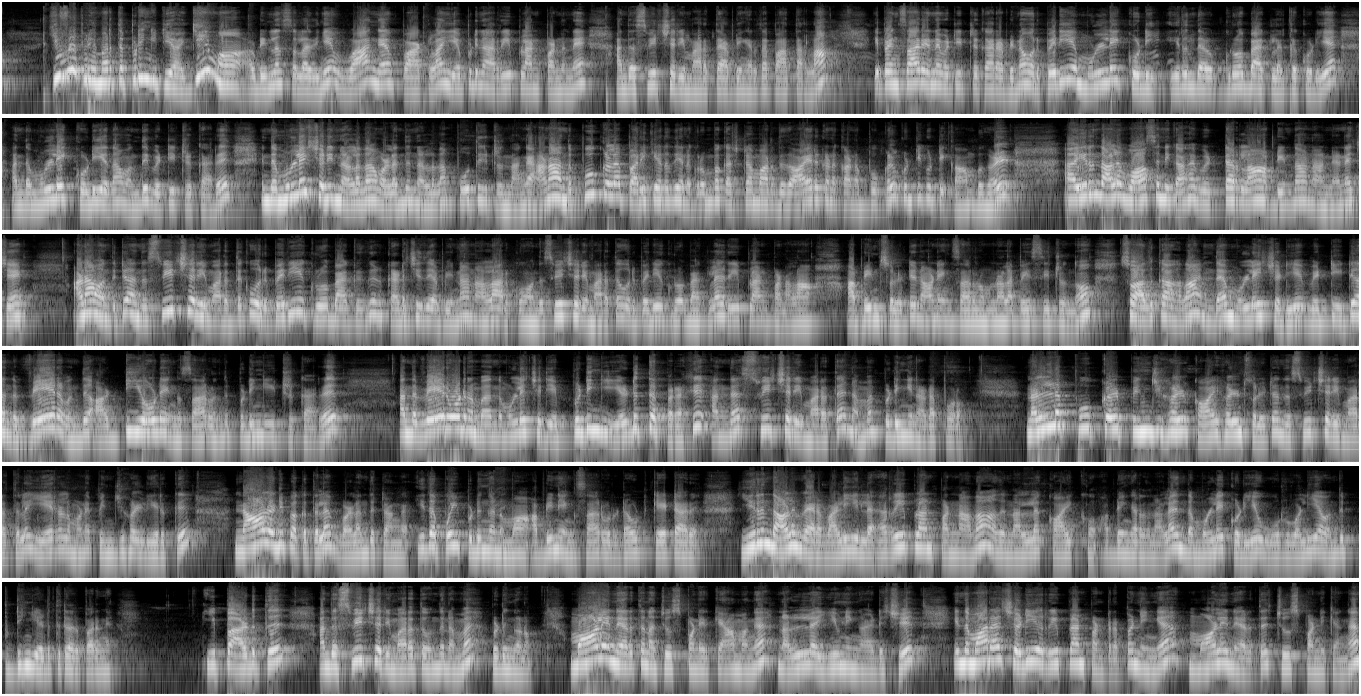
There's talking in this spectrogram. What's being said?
இவ்வளோ பெரிய மரத்தை பிடுங்கிட்டியா? ஏமா அப்படின்லாம் சொல்லாதீங்க. வாங்க பார்க்கலாம். எப்படி நான் ரீப்ளான் பண்ணினேன் அந்த ஸ்வீட் செரி மரத்தை அப்படிங்கிறத பார்த்துடலாம் இப்போ எங்கள் சார் என்ன வெட்டிட்டு இருக்காரு அப்படின்னா ஒரு பெரிய முல்லை கொடி இருந்த க்ரோ பேக்கில் இருக்கக்கூடிய அந்த முல்லை கொடியை தான் வந்து வெட்டிட்டுருக்காரு. இந்த முல்லை செடி நல்லா தான் வளர்ந்து நல்லா தான் பூத்துக்கிட்டு இருந்தாங்க. ஆனால் அந்த பூக்களை பறிக்கிறது எனக்கு ரொம்ப கஷ்டமாக இருந்தது. ஆயிரக்கணக்கான பூக்கள் குட்டி குட்டி காம்புகள் இருந்தாலும் வாசனைக்காக விட்டுறலாம் அப்படின்னு தான் நான் நினச்சேன். ஆனால் வந்துட்டு அந்த ஸ்வீட் செரி மரத்துக்கு ஒரு பெரிய க்ரோ பேக்குக்கு கிடச்சிது அப்படின்னா நல்லாயிருக்கும். அந்த ஸ்வீட் செரி மரத்தை ஒரு பெரிய க்ரோ பேக்கில் ரீப்ளான் பண்ணலாம் அப்படின்னு சொல்லிட்டு நானும் எங்கள் சார் ரொம்ப நாளாக பேசிகிட்டு இருந்தோம். ஸோ அதுக்காக தான் இந்த முல்லை செடியை வெட்டிட்டு அந்த வேரை வந்து அடியோடு எங்கள் சார் வந்து பிடுங்கிட்டு இருக்காரு. அந்த வேரோடு நம்ம அந்த முல்லைச்செடியை பிடுங்கி எடுத்த பிறகு அந்த ஸ்வீட்சரி மரத்தை நம்ம பிடுங்கி நடப்போகிறோம் நல்ல பூக்கள் பிஞ்சுகள் காய்கள்னு சொல்லிட்டு அந்த ஸ்வீட் செரி மரத்தில் ஏராளமான பிஞ்சுகள் இருக்குது நாலடி பக்கத்தில் வளர்ந்துட்டாங்க. இதை போய் பிடுங்கணுமா அப்படின்னு எங்கள் சார் ஒரு டவுட் கேட்டார். இருந்தாலும் வேறு வழி இல்லை. ரீப்ளான் பண்ணாதான் அது நல்ல காய்க்கும் அப்படிங்கிறதுனால இந்த முல்லைக்கொடியை ஒரு வழியாக வந்து பிடுங்கி எடுத்துகிட்டு இருப்பாருங்க இப்போ அடுத்து அந்த ஸ்வீட் செரி மரத்தை வந்து நம்ம பிடுங்கணும். மாலை நேரத்தை நான் சூஸ் பண்ணியிருக்கேன் ஆமாங்க நல்ல ஈவினிங் ஆகிடுச்சு இந்த மாதிரி செடியை ரீப்ளான் பண்ணுறப்ப நீங்கள் மாலை நேரத்தை சூஸ் பண்ணிக்கோங்க.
